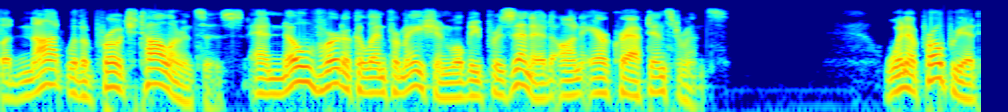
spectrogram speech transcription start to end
but not with approach tolerances, and no vertical information will be presented on aircraft instruments. When appropriate,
